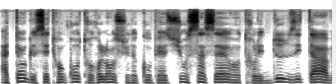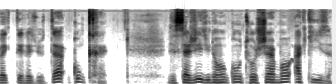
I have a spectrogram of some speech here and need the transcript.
attend que cette rencontre relance une coopération sincère entre les deux États avec des résultats concrets. Il s'agit d'une rencontre chèrement acquise.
